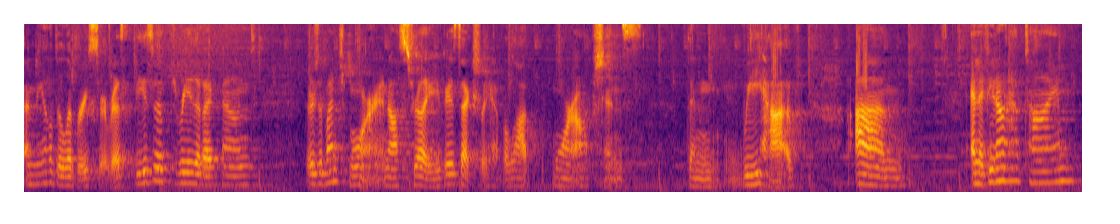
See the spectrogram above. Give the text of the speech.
a meal delivery service. These are three that I found. There's a bunch more in Australia. You guys actually have a lot more options than we have. Um, and if you don't have time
